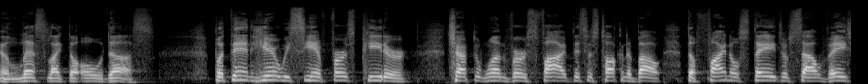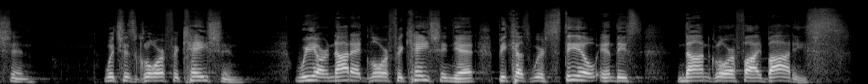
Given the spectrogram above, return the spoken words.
and less like the old us. But then here we see in 1 Peter chapter 1 verse 5 this is talking about the final stage of salvation which is glorification. We are not at glorification yet because we're still in these non-glorified bodies.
